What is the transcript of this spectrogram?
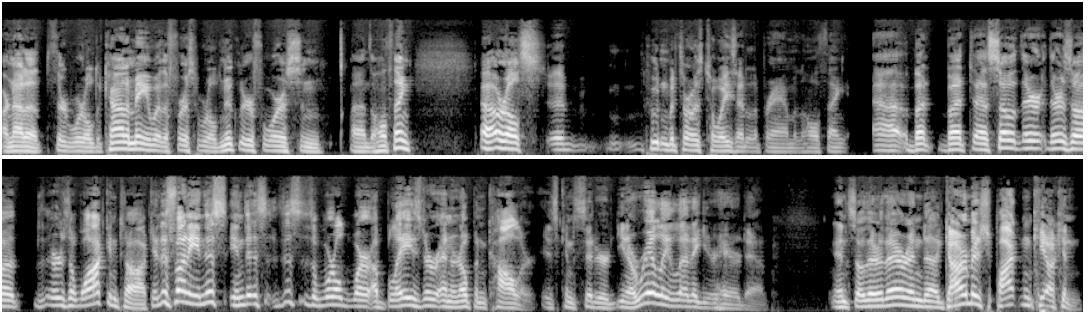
are not a third world economy with a first world nuclear force and uh, the whole thing. Uh, or else uh, Putin would throw his toys out of the pram and the whole thing. Uh, but but uh, so there there's a there's a walk and talk, and it's funny in this in this this is a world where a blazer and an open collar is considered you know really letting your hair down, and so they're there in uh, Garmisch Partenkirchen,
